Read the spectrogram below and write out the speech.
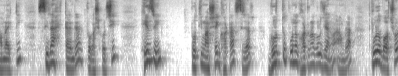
আমরা একটি সিরাহ ক্যালেন্ডার প্রকাশ করছি। হিজরি প্রতি মাসে ঘটা সিরার গুরুত্বপূর্ণ ঘটনাগুলো যেন আমরা পুরো বছর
